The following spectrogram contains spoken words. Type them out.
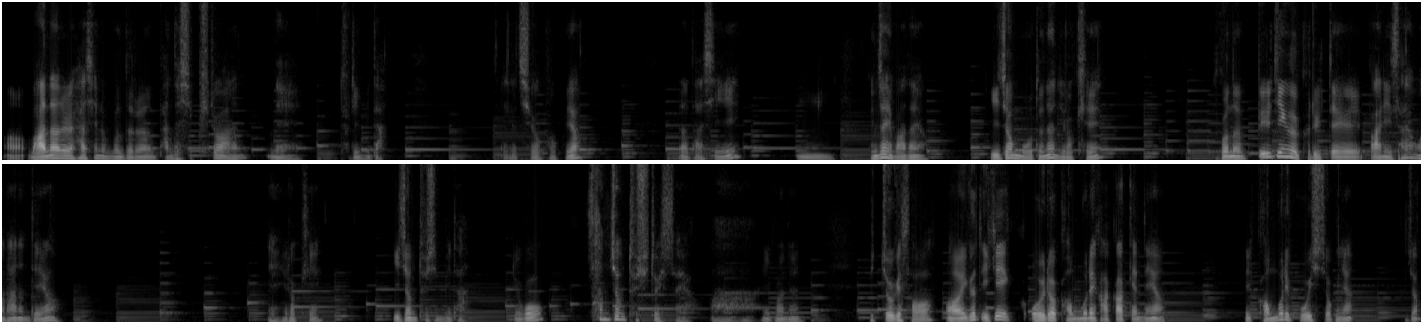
어, 만화를 하시는 분들은 반드시 필요한 네, 툴입니다. 자, 이거 지워보고요. 자, 다시 음, 굉장히 많아요. 이전 모드는 이렇게 이거는 빌딩을 그릴 때 많이 사용을 하는데요. 네, 이렇게 2점 투시입니다. 그리고 3점 투시도 있어요. 아, 이거는 위쪽에서 어, 이것 이게 오히려 건물에 가깝겠네요. 이 건물이 보이시죠, 그냥? 그죠?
